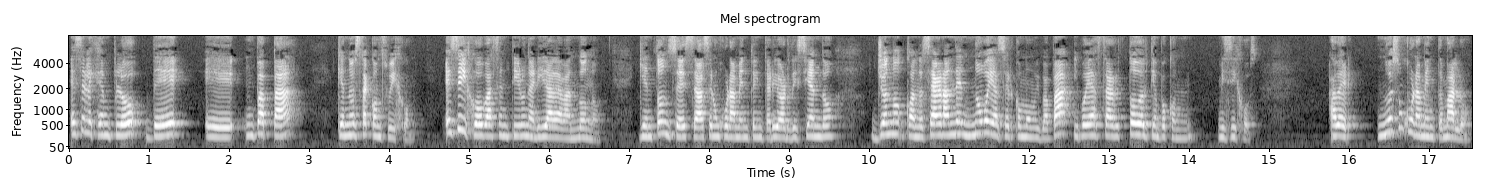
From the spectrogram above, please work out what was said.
es el ejemplo de eh, un papá que no está con su hijo. Ese hijo va a sentir una herida de abandono Y entonces se va a hacer un juramento interior diciendo, yo cuando sea grande no voy a ser como mi papá y voy a estar todo el tiempo con mis hijos. A ver, no es un juramento malo,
